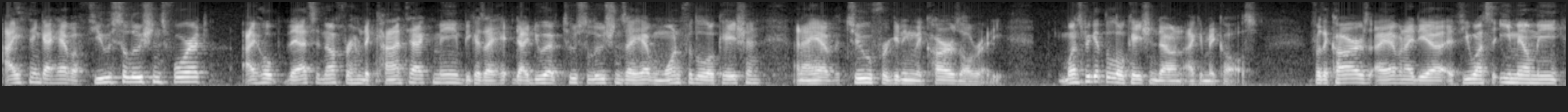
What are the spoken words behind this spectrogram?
I think I have a few solutions for it. I hope that's enough for him to contact me because I, I do have two solutions. I have one for the location and I have two for getting the cars already. Once we get the location down, I can make calls. For the cars, I have an idea. If he wants to email me,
